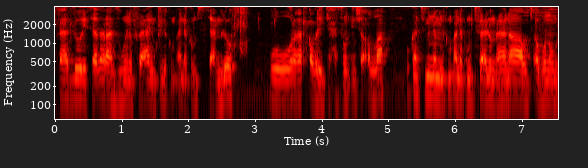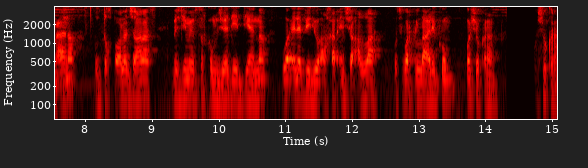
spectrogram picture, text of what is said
فهاد اللوريس هذا راه زوين وفعال يمكن لكم أنكم تستعملوه وراه غتلقاو عليه تحسن إن شاء الله. وكنتمنى منكم أنكم تفاعلوا معنا وتابونوا معنا وتضغطوا على الجرس باش ديما يوصلكم الجديد ديالنا وإلى فيديو آخر إن شاء الله. وتبارك الله عليكم وشكرا. وشكرا.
